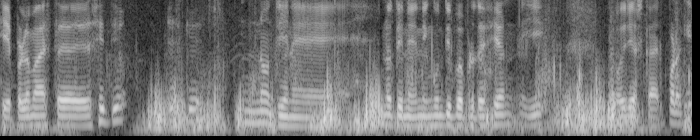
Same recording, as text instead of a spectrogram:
Y el problema de este sitio es que no tiene, no tiene ningún tipo de protección y podrías caer por aquí.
